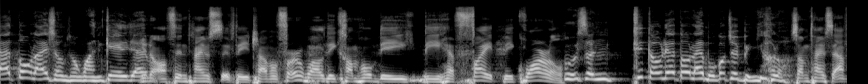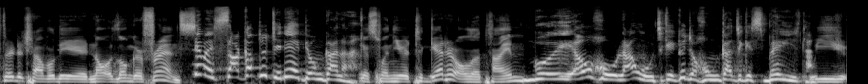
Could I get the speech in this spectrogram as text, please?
你就系都嚟上床还记你就 you know, oftentimes if they travel for a while, they come home, they they have fight, they quarrel. 会信铁土你都嚟无个最朋友咯。 Sometimes after the travel, they're no longer friends 因为杀级咗自己嘅中间啊， because when you're together all the time, 没有好冷湖自己叫做空间自己 space， we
